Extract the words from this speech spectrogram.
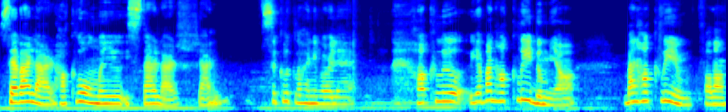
Severler, haklı olmayı isterler. Yani sıklıkla hani böyle haklı ya ben haklıydım ya. Ben haklıyım falan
